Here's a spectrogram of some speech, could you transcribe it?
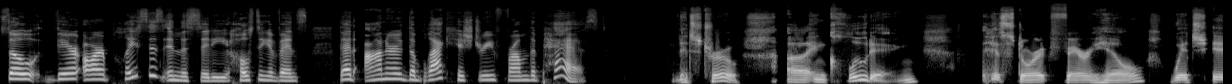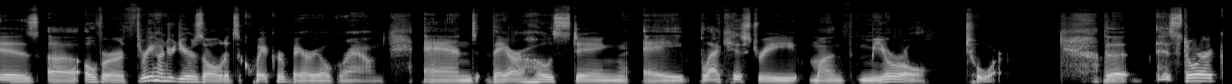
So there are places in the city hosting events that honor the Black history from the past. It's true, uh, including historic Fair Hill, which is uh, over 300 years old. It's a Quaker burial ground, and they are hosting a Black History Month mural tour. The historic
